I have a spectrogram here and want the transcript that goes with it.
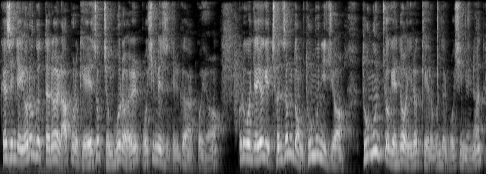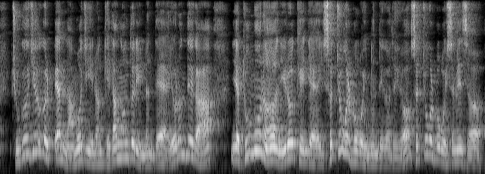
그래서 이제 이런 것들을 앞으로 계속 정보를 보시면서 될 것 같고요. 그리고 이제 여기 천성동 두문이죠. 두문 쪽에도 이렇게 여러분들 보시면은 주거 지역을 뺀 나머지는 계단론들이 있는데 이런 데가 이제 두문은 이렇게 이제 서쪽을 보고 있는 데거든요. 서쪽을 보고 있으면서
